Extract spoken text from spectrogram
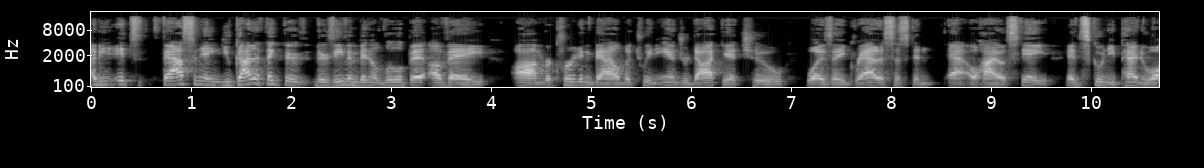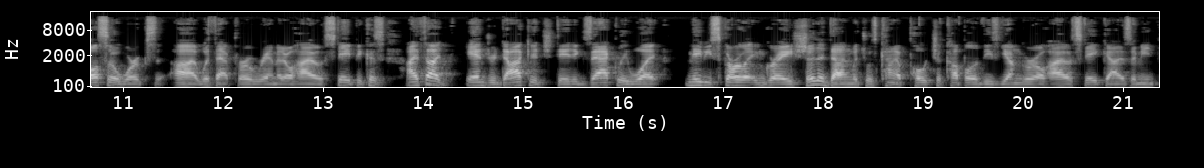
I mean, it's fascinating. You got to think there's, there's even been a little bit of a um, recruiting battle between Andrew Dakich, who was a grad assistant at Ohio State, and Scoonie Penn, who also works uh, with that program at Ohio State. Because I thought Andrew Dakich did exactly what maybe Scarlet and Gray should have done, which was kind of poach a couple of these younger Ohio State guys. I mean,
